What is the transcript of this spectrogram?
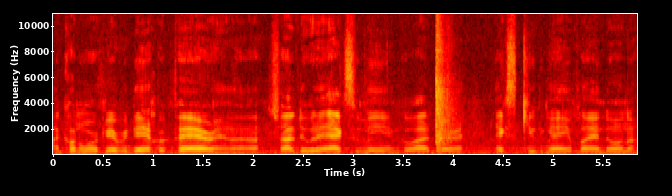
I come to work every day and prepare and uh, try to do what they ask of me and go out there and execute the game plan during the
